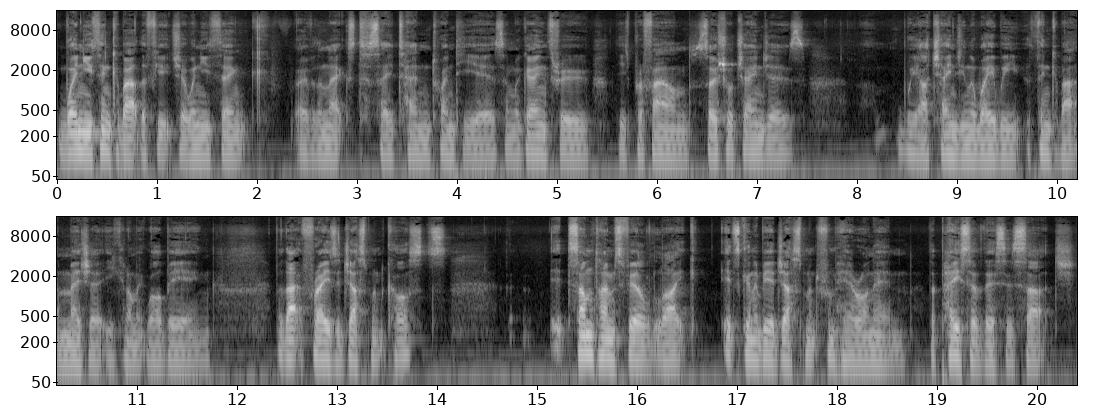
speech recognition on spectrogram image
When you think about the future, when you think over the next, say, 10, 20 years, and we're going through these profound social changes, we are changing the way we think about and measure economic well-being. But that phrase adjustment costs, it sometimes feels like it's going to be adjustment from here on in. The pace of this is such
